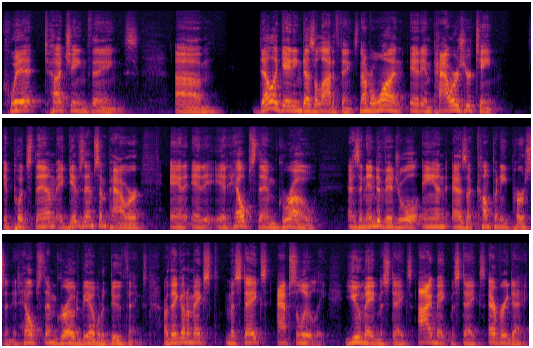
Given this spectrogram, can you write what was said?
quit touching things. Um, delegating does a lot of things. Number one, it empowers your team. It puts them, it gives them some power, and it, it helps them grow as an individual and as a company person. It helps them grow to be able to do things. Are they going to make mistakes? Absolutely. You made mistakes. I make mistakes every day.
